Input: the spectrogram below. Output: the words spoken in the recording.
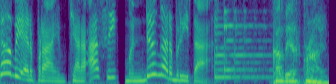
KBR Prime, cara asik mendengar berita. KBR Prime,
